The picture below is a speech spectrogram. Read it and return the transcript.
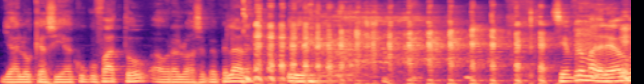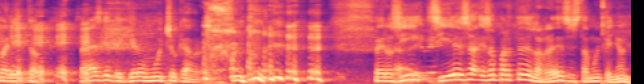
Ya lo que hacía Cucufato, ahora lo hace Pepe Lara. y, Siempre madreado, abuelito. Sabes que te quiero mucho, cabrón. Pero sí, sí, esa, esa parte de las redes está muy cañón.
